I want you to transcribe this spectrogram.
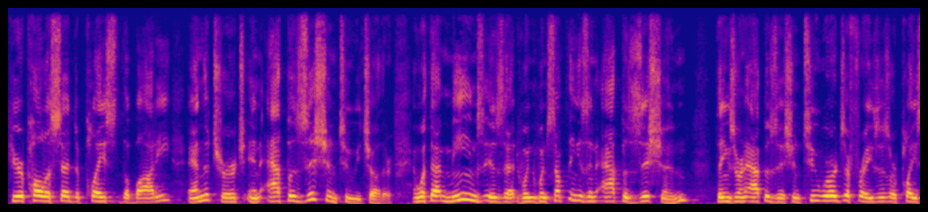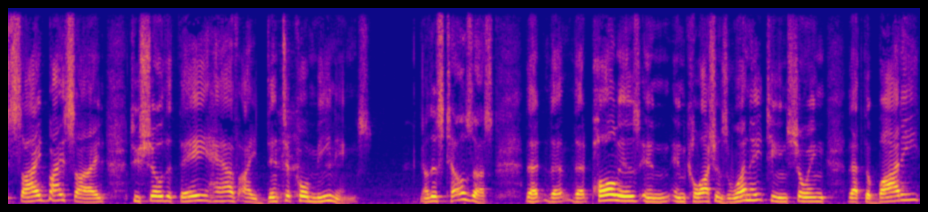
Here, Paul is said to place the body and the church in apposition to each other. And what that means is that when, when something is in apposition, things are in apposition, two words or phrases are placed side by side to show that they have identical meanings. Now, this tells us that, that, that Paul is in, in Colossians 1.18 showing that the body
